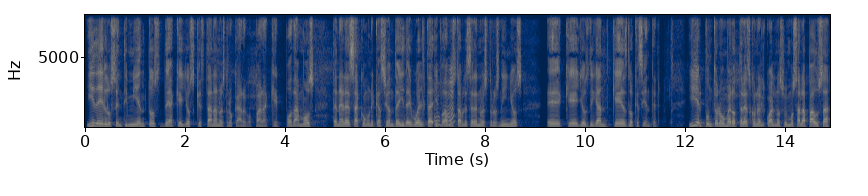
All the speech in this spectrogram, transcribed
y de los sentimientos de aquellos que están a nuestro cargo, para que podamos tener esa comunicación de ida y vuelta y podamos establecer en nuestros niños eh, que ellos digan qué es lo que sienten. Y el punto número tres con el cual nos fuimos a la pausa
